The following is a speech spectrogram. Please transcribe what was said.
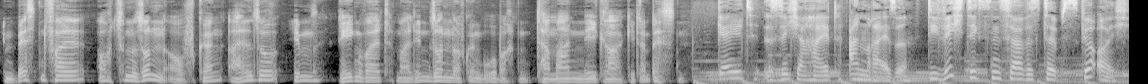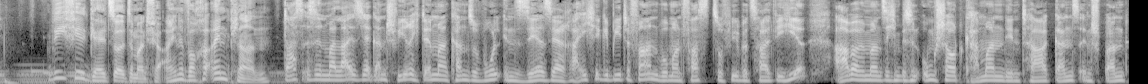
Im besten Fall auch zum Sonnenaufgang, also im Regenwald mal den Sonnenaufgang beobachten. Taman Negra geht am besten. Geld, Sicherheit, Anreise. Die wichtigsten Service-Tipps für euch. Wie viel Geld sollte man für eine Woche einplanen? Das ist in Malaysia ganz schwierig, denn man kann sowohl in sehr, sehr reiche Gebiete fahren, wo man fast so viel bezahlt wie hier. Aber wenn man sich ein bisschen umschaut, kann man den Tag ganz entspannt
